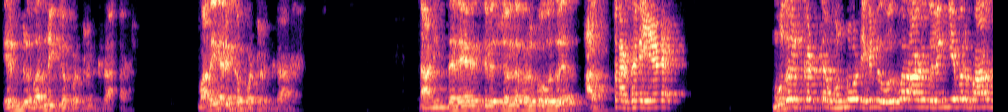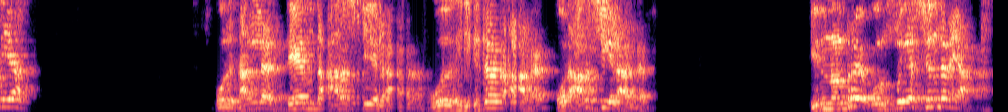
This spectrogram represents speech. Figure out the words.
என்று வர்ணிக்கப்பட்டிருக்கிறார். வரையறுக்கப்பட்டிருக்கிறார். நான் இந்த நேரத்தில் சொல்ல விரும்புவது அத்தகைய முதல் கட்ட முன்னோடிகளில் ஒருவராக விளங்கியவர் பாரதியார். ஒரு நல்ல தேர்ந்த அரசியலாளர் ஒரு இதழாளர் ஒரு அரசியலாளர் இன்னொன்று ஒரு சுய சிந்தனையாளர்.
